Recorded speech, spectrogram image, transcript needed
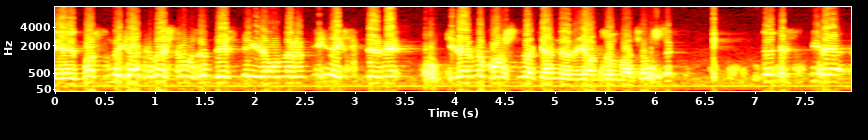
e, basındaki arkadaşlarımızın desteğiyle onların eksiklerini giderme konusunda kendilerine yardımcı olmaya çalıştık. Ve biz de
